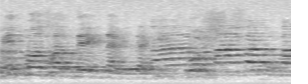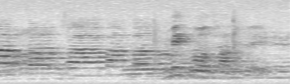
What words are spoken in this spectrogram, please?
Mit mondhatnék nektek itt most? Mit mondhatnék?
